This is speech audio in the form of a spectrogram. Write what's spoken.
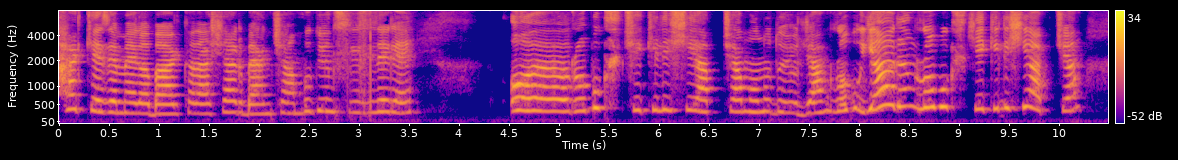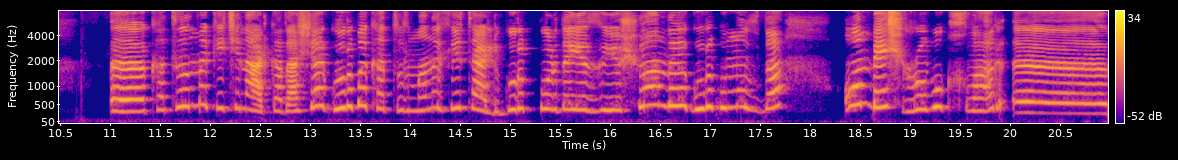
Herkese merhaba arkadaşlar. Ben Çan. Bugün sizlere o Robux çekilişi yapacağım. Onu duyuracağım. Robu yarın Robux çekilişi yapacağım. Ee, katılmak için arkadaşlar gruba katılmanız yeterli. Grup burada yazıyor. Şu anda grubumuzda 15 Robux var. Ee,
